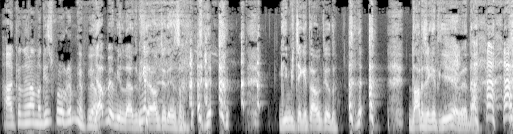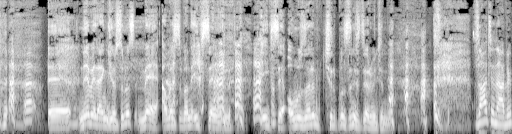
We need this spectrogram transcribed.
Hakan Ural magazin programı yapıyor. Yapmıyor mu yıllardır bir şeyler anlatıyordu en son. Giymiş ceket anlatıyordu. dar ceket giyiyor ya böyle dar. ee, ne beden giyiyorsunuz? M ama siz bana X verin lütfen. X omuzlarım çırpınsın istiyorum içinde. Zaten abi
